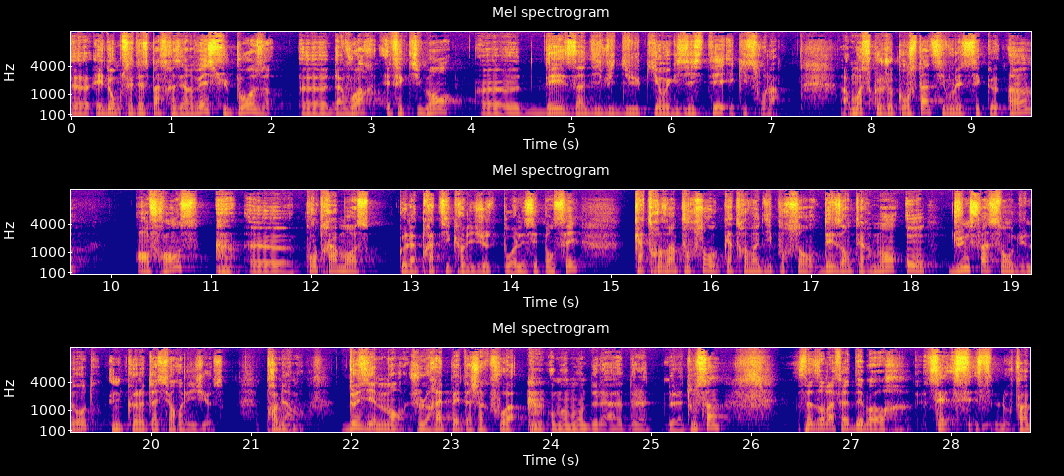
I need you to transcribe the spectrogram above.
Euh, et donc cet espace réservé suppose euh, d'avoir effectivement euh, des individus qui ont existé et qui sont là. Alors moi, ce que je constate, si vous voulez, c'est que un, en France, euh, contrairement à ce que la pratique religieuse pourrait laisser penser, 80% ou 90% des enterrements ont, d'une façon ou d'une autre, une connotation religieuse. Premièrement. Deuxièmement, je le répète à chaque fois au moment de la, de la, de la Toussaint, c'est dans la fête des morts. C'est, enfin,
